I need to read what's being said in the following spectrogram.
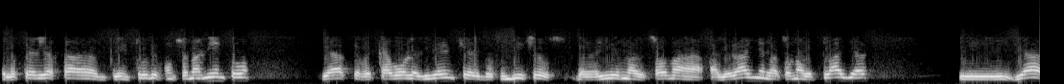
el hotel ya está en plenitud de funcionamiento ya se recabó la evidencia y los indicios de ahí en la zona aledaña, en la zona de playa, y ya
